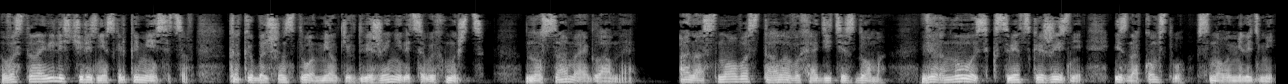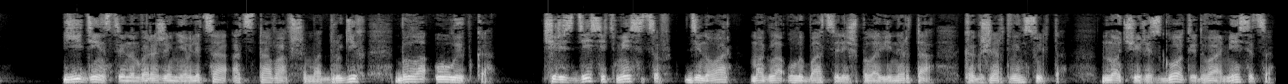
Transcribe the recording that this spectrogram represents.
восстановились через несколько месяцев, как и большинство мелких движений лицевых мышц. Но самое главное — она снова стала выходить из дома, вернулась к светской жизни и знакомству с новыми людьми. Единственным выражением лица, отстававшим от других, была улыбка. Через десять месяцев Динуар могла улыбаться лишь половиной рта, как жертва инсульта. Но через год и два месяца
